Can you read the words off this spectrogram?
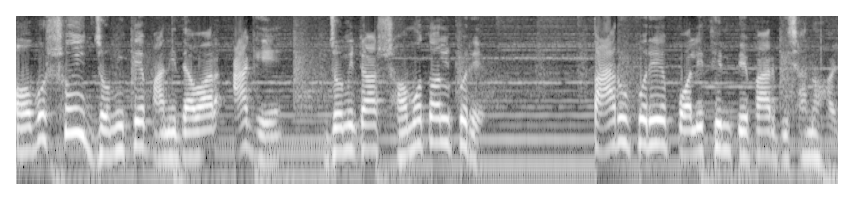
অবশ্যই জমিতে পানি দেওয়ার আগে জমিটা সমতল করে তার উপরে পলিথিন পেপার বিছানো হয়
